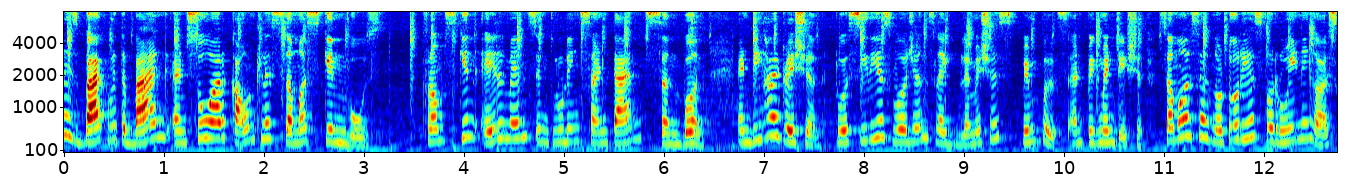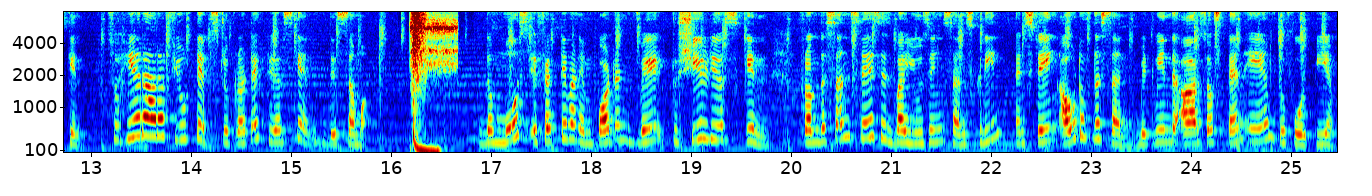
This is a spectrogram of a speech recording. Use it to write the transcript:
is back with a bang and so are countless summer skin woes. From skin ailments including suntan, sunburn, and dehydration to a serious versions like blemishes, pimples, and pigmentation. Summers are notorious for ruining our skin. So here are a few tips to protect your skin this summer. The most effective and important way to shield your skin from the sun's rays is by using sunscreen and staying out of the sun between the hours of 10 am to 4 pm.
